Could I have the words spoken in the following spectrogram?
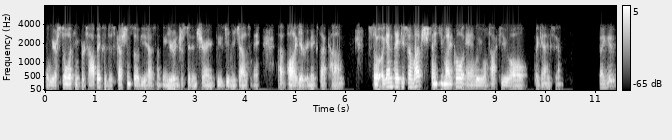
We are still looking for topics of discussion. So if you have something you're interested in sharing, please do reach out to me, uh, at. So again, thank you so much. Thank you, Michael, and we will talk to you all again soon. Thank you.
